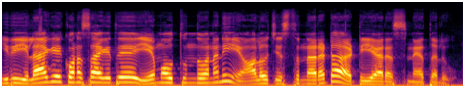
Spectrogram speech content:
ఇది ఇలాగే కొనసాగితే ఏమవుతుందోనని ఆలోచిస్తున్నారట టీఆర్ఎస్ నేతలు.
